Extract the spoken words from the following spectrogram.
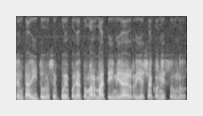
sentadito, uno se puede poner a tomar mate y mirar el río ya con eso, uno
